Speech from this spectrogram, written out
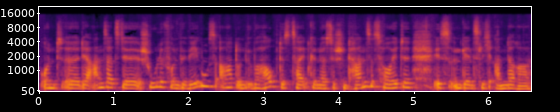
Und der Ansatz der Schule von Bewegungsart und überhaupt des zeitgenössischen Tanzes heute ist ein gänzlich anderer.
